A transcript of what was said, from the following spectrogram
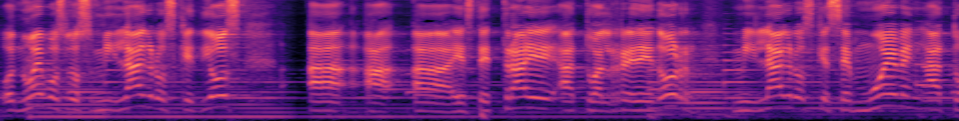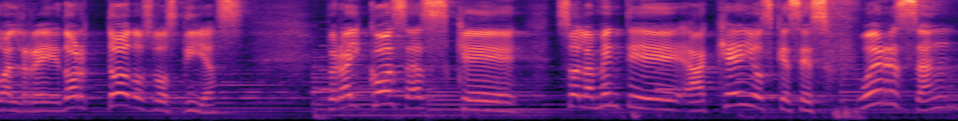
o nuevos los milagros que Dios a, este, trae a tu alrededor, milagros que se mueven a tu alrededor todos los días. Pero hay cosas que solamente aquellos que se esfuerzan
